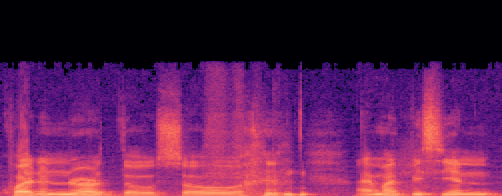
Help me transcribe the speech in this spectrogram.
quite a nerd though, so I might be seen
